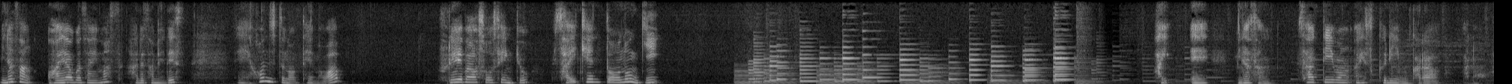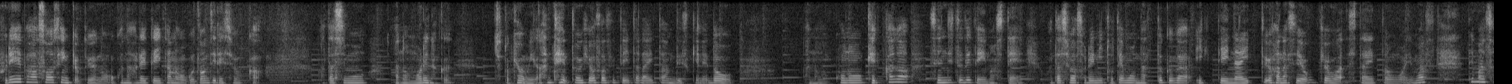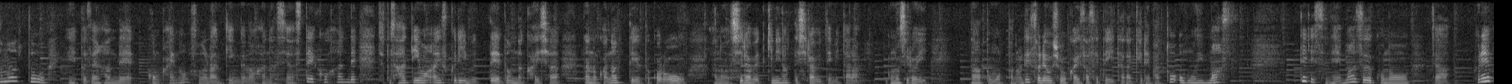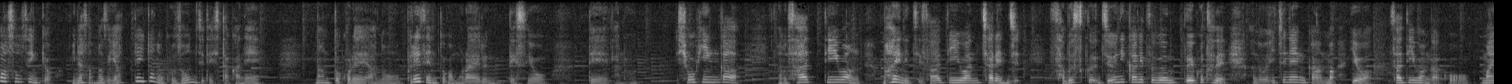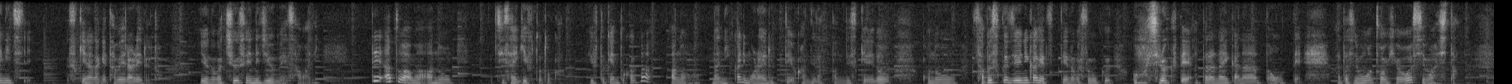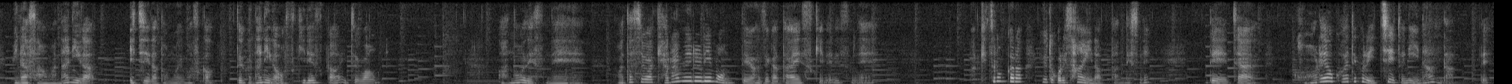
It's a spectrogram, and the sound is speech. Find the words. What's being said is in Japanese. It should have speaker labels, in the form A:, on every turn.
A: 皆さんおはようございます。春雨です、えー、本日のテーマはフレーバー総選挙再検討の儀。はい、えー、皆さん31アイスクリームからあのフレーバー総選挙というのを行われていたのをご存知でしょうか？私もあの漏れなくちょっと興味があって投票させていただいたんですけれどあのこの結果が先日出ていまして私はそれにとても納得がいっていないという話を今日はしたいと思います。でまあその後、えー、と前半で今回のそのランキングのお話をして後半でちょっと31アイスクリームってどんな会社なのかなっていうところをあの調べ気になって調べてみたら面白いなと思ったのでそれを紹介させていただければと思います。でですねまずこのじゃあフレーバー総選挙皆さんまずやっていたのご存知でしたかね？なんとこれあのプレゼントがもらえるんですよであの商品があの31毎日31チャレンジサブスク12ヶ月分ということであの1年間、まあ、要は31がこう毎日好きなだけ食べられるというのが抽選で10名様に。であとは、まあ、あの小さいギフトとかギフト券とかがあの何人かにもらえるっていう感じだったんですけれどこのサブスク12ヶ月っていうのがすごく面白くて当たらないかなと思って私も投票をしました。皆さんは何が1位だと思いますか？というか何がお好きですか？一番。あのですね私はキャラメルリボンっていう味が大好きでですね結論から言うとこれ3位だったんですね。でじゃあこれを超えてくる1位と2位なんだって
